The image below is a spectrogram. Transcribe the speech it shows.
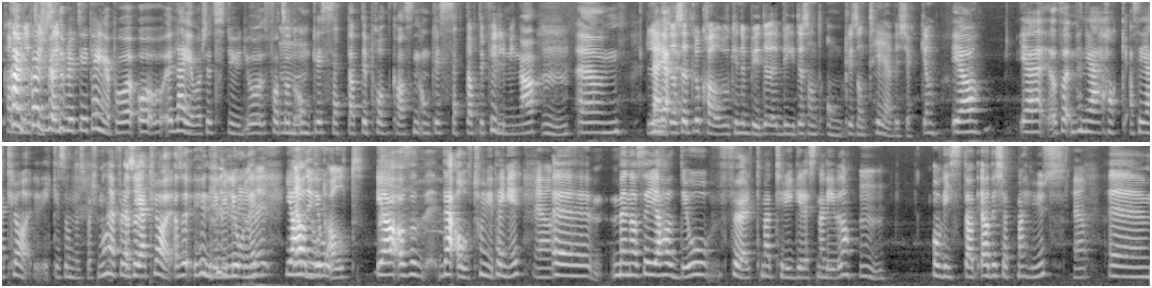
kan kanskje, kanskje vi hadde brukt litt penger på å å leie oss et studio, fått Mm. sånn ordentlig setup til podkasten, ordentlig setup til filminga. Mm. Um, Leid oss et lokal hvor vi kunne bygd et sånt ordentlig sånn TV-kjøkken. Ja. Jeg, altså, men jeg, har, altså, jeg klarer ikke sånne spørsmål. For Altså, jeg klarer, altså, 100 millioner Jeg, Jeg hadde hadde gjort jo- alt. Ja, altså, Det er altfor mye penger. Ja. Uh, men altså, jeg hadde jo følt meg trygg resten av livet, da. Mm. Og visst at jeg hadde kjøpt meg hus. ja. Eh,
